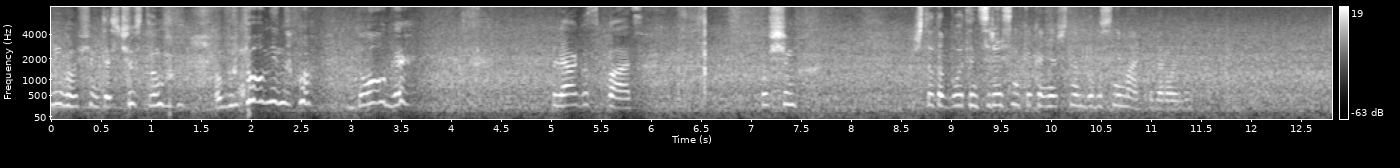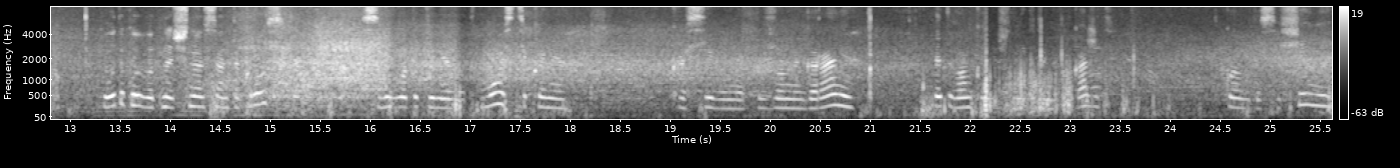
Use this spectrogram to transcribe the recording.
И, в общем-то, с чувством выполненного долга лягу спать. В общем, что-то будет интересненько, конечно, буду снимать по дороге. И вот такой вот ночной Санта-Крус с его такими вот мостиками, красивыми, окруженными горами. Это вам, конечно, никто не покажет. Такое вот освещение.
